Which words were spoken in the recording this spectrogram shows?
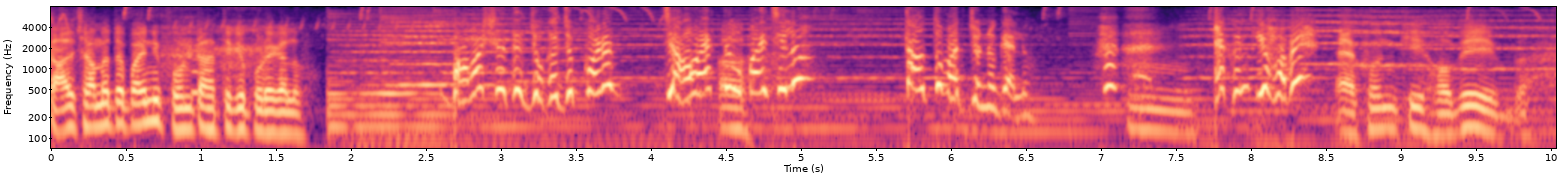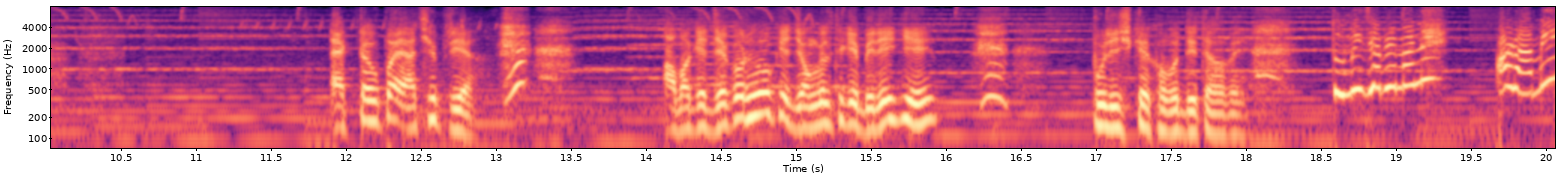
তাল সামলাতে পাইনি ফোনটা হাত থেকে পড়ে গেল। বাবার সাথে যোগাযোগ করার যাও একটা উপায় ছিল তাও তোমার জন্য গেল। এখন কি হবে? এখন কি হবে? একটা উপায় আছে প্রিয়া। আমাকে যে করে হোক জঙ্গল থেকে বেরিয়ে গিয়ে পুলিশকে খবর দিতে হবে। তুমি যাবে মানে? আর আমি?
